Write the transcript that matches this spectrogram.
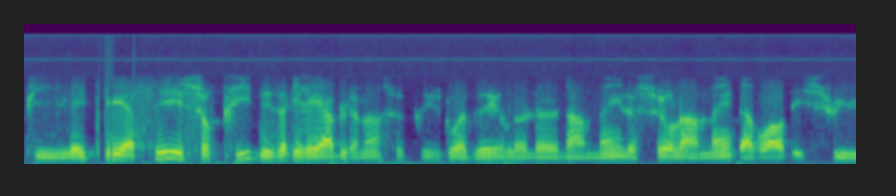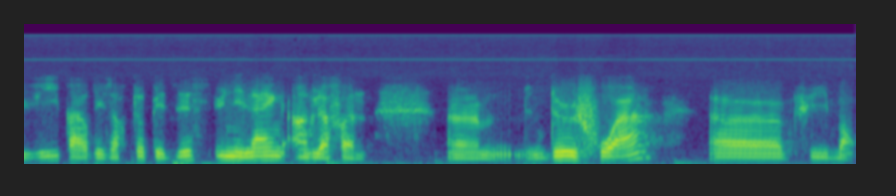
puis il a été assez surpris, désagréablement surpris, je dois dire, le lendemain, le surlendemain, d'avoir des suivis par des orthopédistes unilingues anglophones. deux fois. puis bon,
